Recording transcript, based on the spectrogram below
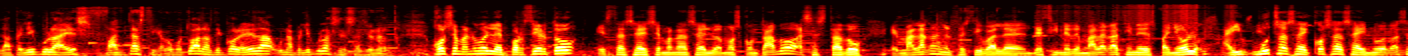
la película es fantástica, como todas las de Koreeda, una película sensacional. José Manuel, eh, por cierto, estas eh, semanas eh, lo hemos contado, has estado en Málaga, en el Festival de Cine de Málaga, Cine Español. Hay muchas cosas nuevas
